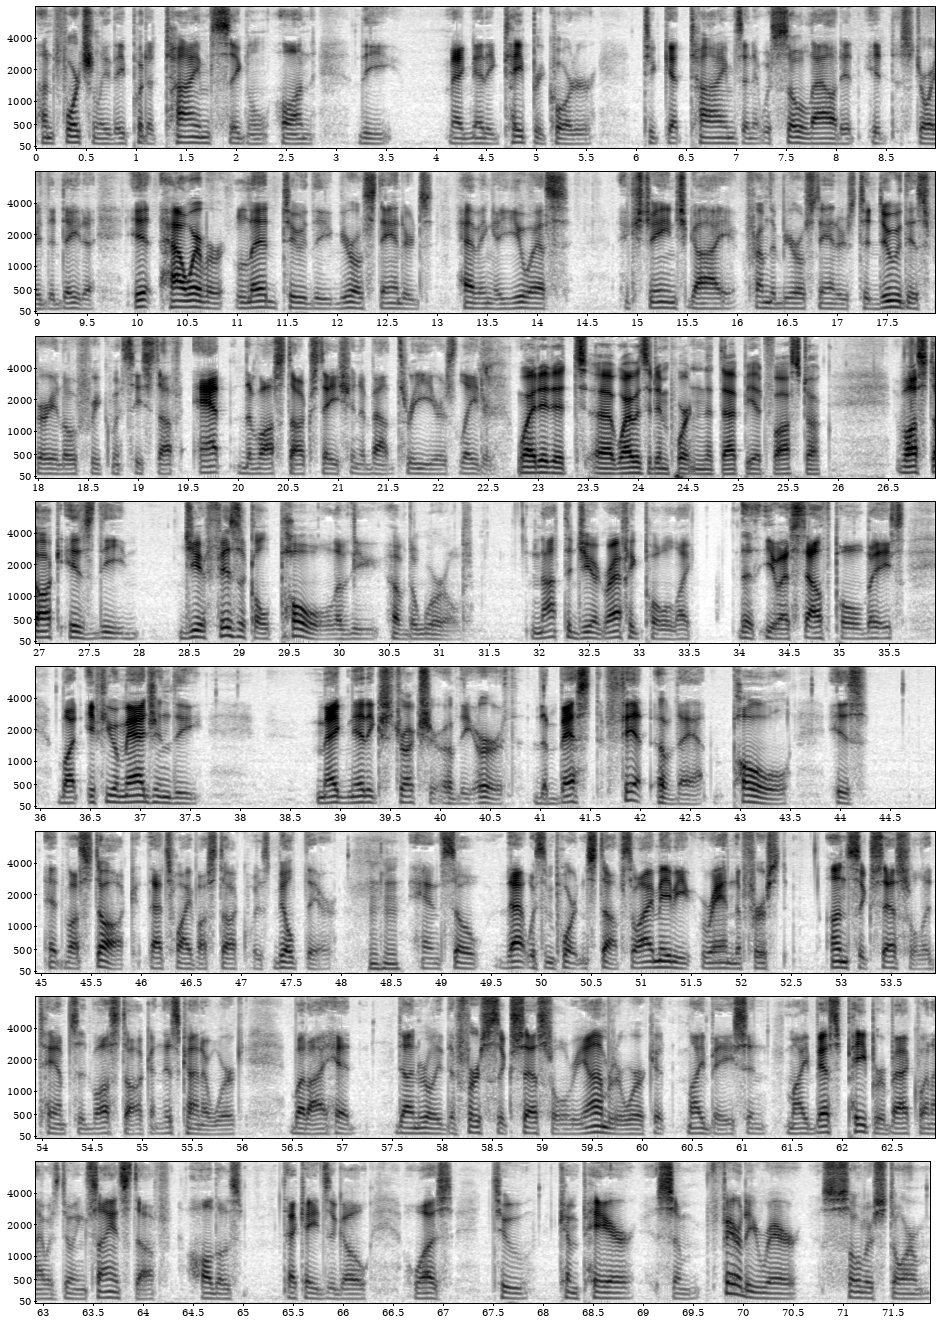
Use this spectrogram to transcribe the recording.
Unfortunately, they put a time signal on the magnetic tape recorder to get times, and it was so loud it, it destroyed the data. It, however, led to the Bureau of Standards having a U.S exchange guy from the Bureau of Standards to do this very low frequency stuff at the Vostok station about three years later. Why did it? Uh, why was it important that that be at Vostok? Vostok is the geophysical pole of the of the world, not the geographic pole like the U.S. South Pole base, but if you imagine the magnetic structure of the Earth, the best fit of that pole is at Vostok. That's why Vostok was built there. Mm-hmm. And so that was important stuff. So I maybe ran the first unsuccessful attempts at Vostok and this kind of work, but I had done really the first successful riometer work at my base. And my best paper back when I was doing science stuff all those decades ago was to compare some fairly rare solar storm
